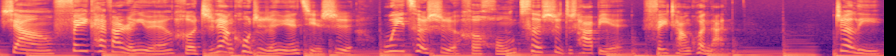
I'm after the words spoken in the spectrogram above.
向非开发人员和质量控制人员解释微测试和红测试的差别非常困难。这里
